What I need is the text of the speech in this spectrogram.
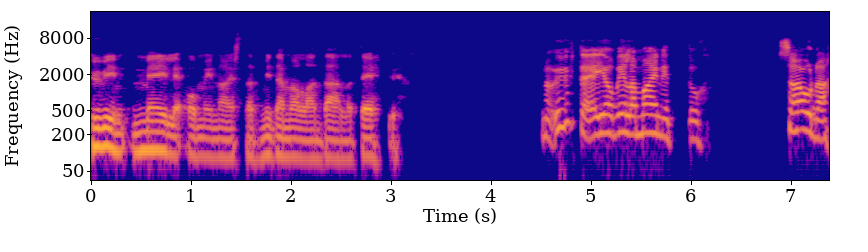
hyvin meille ominaista, että mitä me ollaan täällä tehty? No yhtä ei ole vielä mainittu. Sauna.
